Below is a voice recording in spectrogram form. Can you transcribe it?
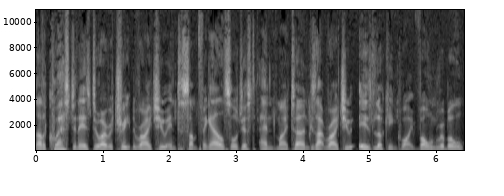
Now the question is, do I retreat the Raichu into something else or just end my turn? Because that Raichu is looking quite vulnerable.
